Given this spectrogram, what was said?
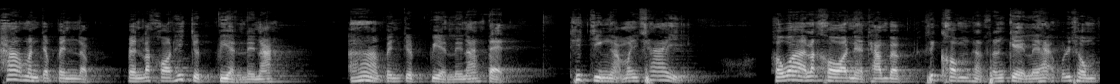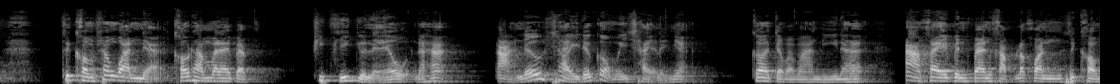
ถ้ามันจะเป็นแบบ เป็นละครที่จุดเปลี่ยนเลยนะ อ่า เป็นจุดเปลี่ยนเลยนะ แต่ที่จริงอะไม่ใช่ เพราะว่าละครเนี่ยทำแบบซิทคอมสังเกตเลยฮะคุณผู้ชมซิทคอมช่องวันเนี่ยเขาทำอะไรแบบพีคๆอยู่แล้วนะฮะ อ่าแล้วใช่แล้วก็ไม่ใช่อะไรเนี่ย ก็จะประมาณนี้นะฮะ อ่าใครเป็นแฟนคลับละครซิทคอม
